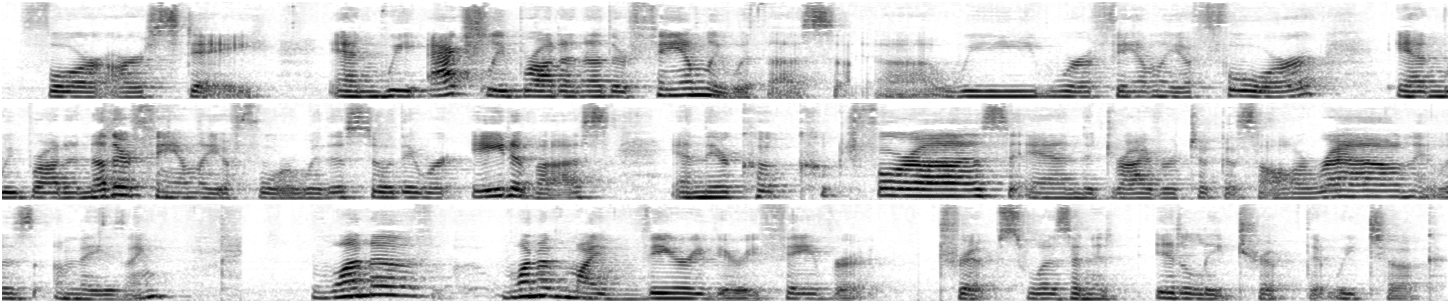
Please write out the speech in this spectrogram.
for our stay. And we actually brought another family with us. Uh, we were a family of four, and we brought another family of four with us. So there were eight of us, and their cook cooked for us, and the driver took us all around. It was amazing. One of one of my very very favorite trips was an Italy trip that we took,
